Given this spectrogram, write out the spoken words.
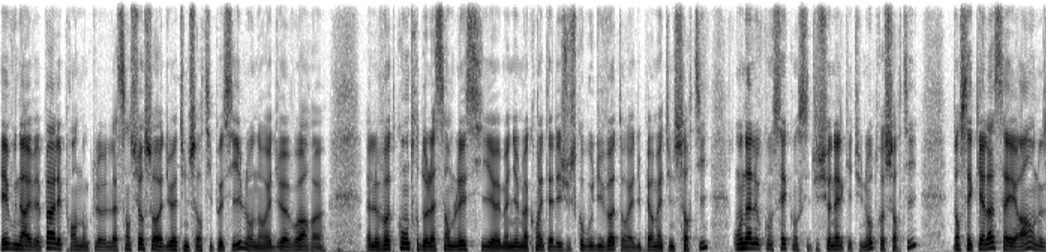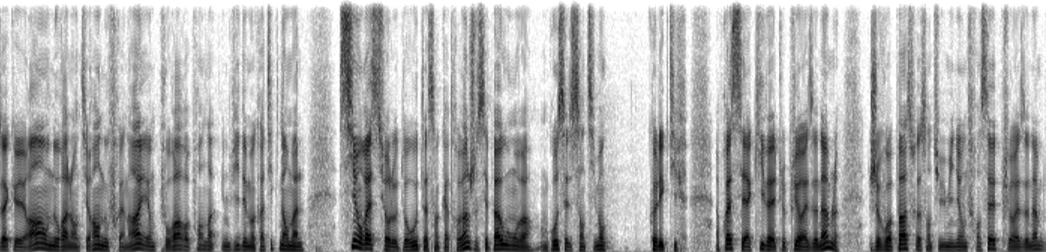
et vous n'arrivez pas à les prendre. Donc la censure, ça aurait dû être une sortie possible. On aurait dû avoir euh, le vote contre de l'Assemblée si Emmanuel Macron était allé jusqu'au bout du vote, aurait dû permettre une sortie. On a le Conseil constitutionnel qui est une autre sortie. Dans ces cas-là, ça ira, on nous accueillera, on nous ralentira, on nous freinera et on pourra reprendre une vie démocratique normale. Si on reste sur l'autoroute à 180, je ne sais pas où on va. En gros, c'est le sentiment collectif. Après, c'est à qui va être le plus raisonnable. Je ne vois pas 68 millions de Français être plus raisonnables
